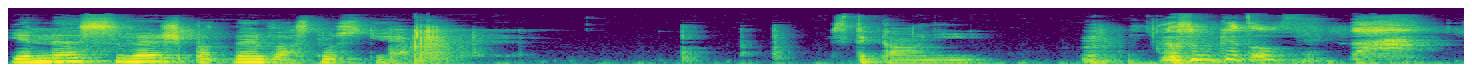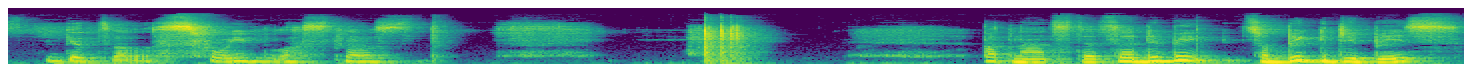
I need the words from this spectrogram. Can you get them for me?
jedné své špatné vlastnosti? Stykání. Já jsem kecal, kecal svoji vlastnost. 15. Co, kdyby, co by kdybys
